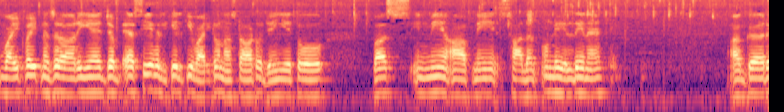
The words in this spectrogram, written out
वाइट वाइट नज़र आ रही है। जब ऐसे हल्की हल्की वाइट होना स्टार्ट हो जाएँगे तो बस इनमें आपने सालन उंडेल देना है। अगर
